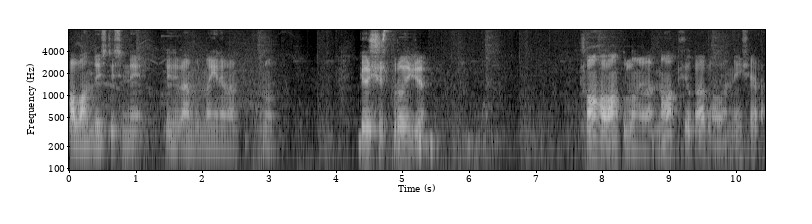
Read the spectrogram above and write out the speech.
Havan destesini dedi ben bununla yenemem. Bunu. Görüşürüz pro oyuncu. Şu an havan kullanıyorlar. Ne yapıyor abi havan ne işe yarar?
